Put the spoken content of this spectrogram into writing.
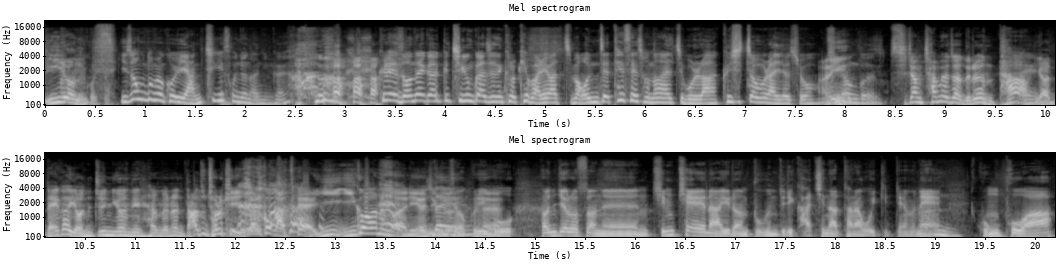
이런 거죠. 이 정도면 거의 양치기 소년 아닌가요? 그래 너네가 그 지금까지는 그렇게 말해왔지만 언제 태세 전환할지 몰라 그 시점을 알려줘 아니 이런 거. 시장 참여자들은 다 네. 야 내가 연준위원이라면은 나도 저렇게 얘기할 것 같아. 이 이거 하는 거 아니에요 지금? 네. 그렇죠. 그리고 현재로서는 침체나 이런 부분들이 같이 나타나고 있기 때문에 음. 공포와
